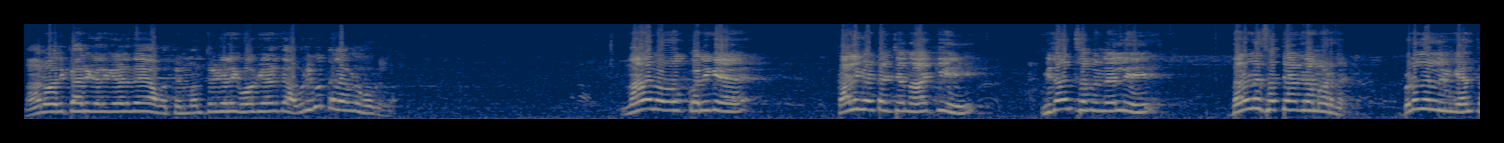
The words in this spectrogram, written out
ನಾನು ಅಧಿಕಾರಿಗಳಿಗೆ ಹೇಳಿದೆ, ಅವತ್ತಿನ ಮಂತ್ರಿಗಳಿಗೆ ಹೋಗಿ ಹೇಳಿದೆ, ಅವರಿಗೂ ತಲೆ ಹೋಗಲ್ಲ. ನಾನು ಕೊನೆಗೆ ಕಾಲಿಗಟ್ಟಂಚನ್ನು ಹಾಕಿ ವಿಧಾನಸಭೆಯಲ್ಲಿ ಧರಣ ಸತ್ಯಾಗ್ರಹ ಮಾಡಿದೆ. ಬಿಡೋದಲ್ಲ ನಿಮ್ಗೆ ಅಂತ.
